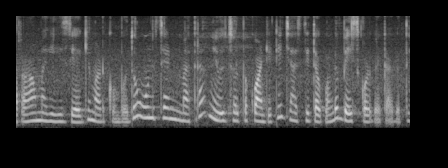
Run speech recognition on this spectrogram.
ಆರಾಮಾಗಿ ಈಸಿಯಾಗಿ ಮಾಡ್ಕೊಬೋದು. ಹುಣ್ಸೆಹಣ್ಣು ಮಾತ್ರ ನೀವು ಸ್ವಲ್ಪ ಕ್ವಾಂಟಿಟಿ ಜಾಸ್ತಿ ತಗೊಂಡು ಬೇಯಿಸ್ಕೊಳ್ಬೇಕಾಗುತ್ತೆ.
